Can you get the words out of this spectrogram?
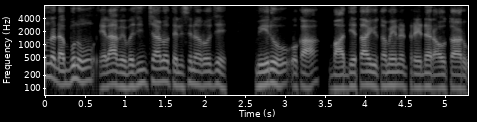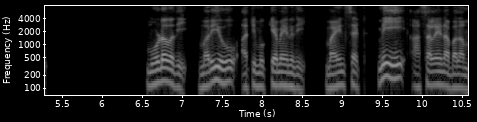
ఉన్న డబ్బును ఎలా విభజించాలో తెలిసిన రోజే మీరు ఒక బాధ్యతాయుతమైన ట్రేడర్ అవుతారు. మూడవది మరియు అతి ముఖ్యమైనది మైండ్ సెట్. మీ అసలైన బలం.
